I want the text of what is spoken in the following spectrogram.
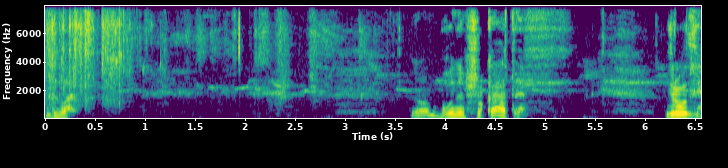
Два. Ну, будемо шукати. Друзі.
